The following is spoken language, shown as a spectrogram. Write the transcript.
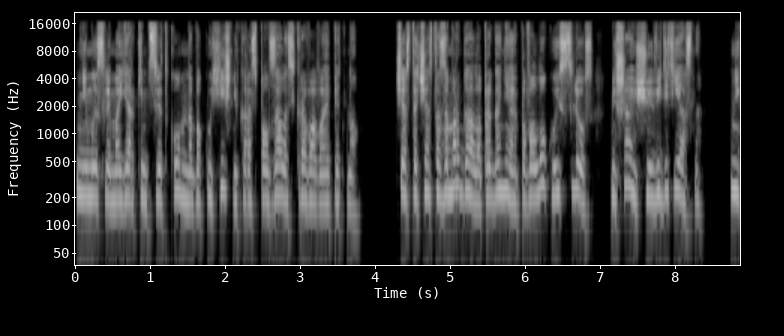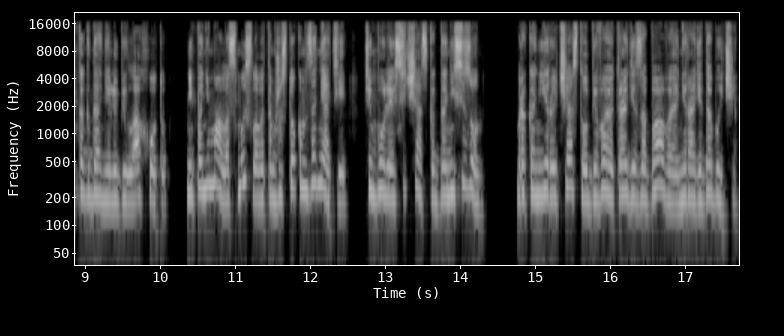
Немыслимо ярким цветком на боку хищника расползалось кровавое пятно. Часто-часто заморгала, прогоняя поволоку из слез, мешающую видеть ясно. Никогда не любила охоту, не понимала смысла в этом жестоком занятии, тем более сейчас, когда не сезон. Браконьеры часто убивают ради забавы, а не ради добычи.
